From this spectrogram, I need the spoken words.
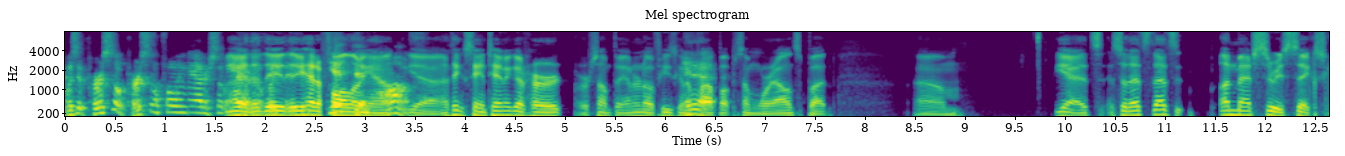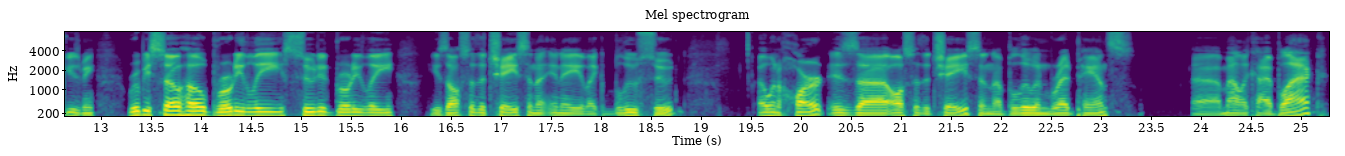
was it personal personal falling out or something? Yeah, they, they, they had a falling out. Off. Yeah, I think Santana got hurt or something. I don't know if he's going to yeah. pop up somewhere else, but um, yeah, it's so that's that's unmatched series six. Excuse me. Ruby Soho, Brodie Lee, suited Brodie Lee. He's also the chase in a in a like blue suit. Owen Hart is uh, also the chase in a blue and red pants. Uh, Malakai Black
